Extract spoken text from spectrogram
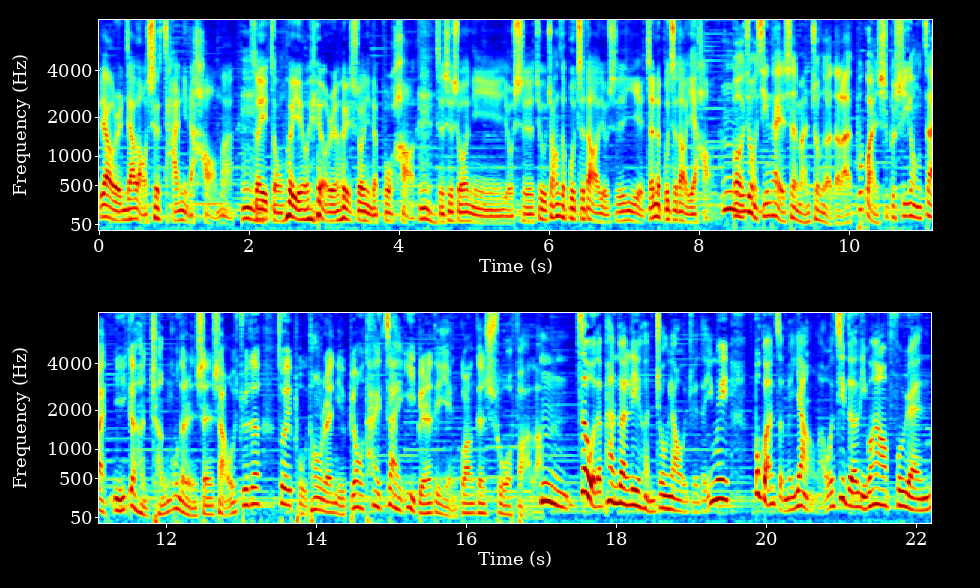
要人家老是谈你的好嘛，所以总会有有人会说你的不好。嗯，只是说你有时就装着不知道，有时也真的不知道也好。不过这种心态也是蛮重要的啦，不管是不是用在你一个很成功的人身上，我觉得作为普通人，你不用太在意别人的眼光跟说法了。嗯，自我的判断力很重要，我觉得，因为不管怎么样。我记得李光耀夫人，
